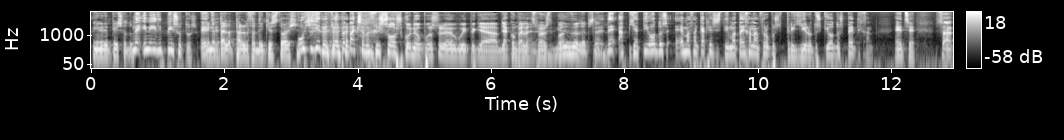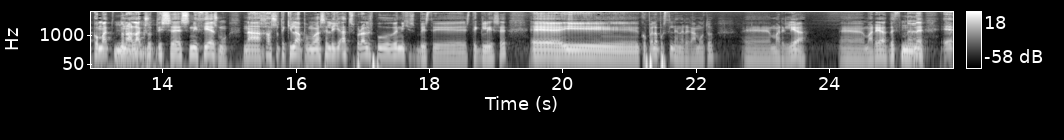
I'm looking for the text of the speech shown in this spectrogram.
Είναι ήδη πίσω τους. ναι, είναι ήδη πίσω τους. είναι πε- παρελθοντική στόχη. Όχι γιατί τους πετάξαμε χρυσόσκονοι, όπως μου είπε για μια κοπέλα της πρώτη. Γιατί δούλεψαν. Ναι, α, γιατί όντως έμαθαν κάποια συστήματα, είχαν ανθρώπους τριγύρω τους και όντως πέτυχαν. Έτσι. Στα κομμάτι του να αλλάξω τις ε, συνήθειές μου, να χάσω τα κιλά που μας έλεγε. Α, τις προάλλες που δεν είχες μπει στη, στην κλίση. Ε, η κοπέλα, πώς τη λένε, ρε γάμο το; Ε, Μαριλία. Ε, Μαρία, δεν θυμάμαι. Ναι. Ναι. Ε,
